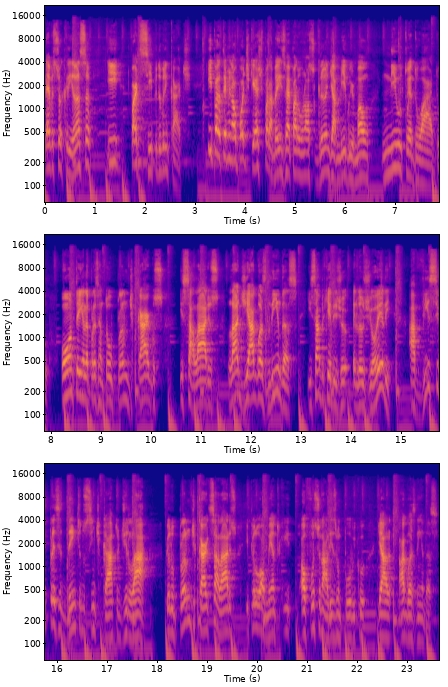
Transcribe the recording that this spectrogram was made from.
Leve sua criança e participe do Brincarte. E para terminar o podcast, parabéns vai para o nosso grande amigo e irmão Nilton Eduardo. Ontem ele apresentou o plano de cargos e salários lá de Águas Lindas. E sabe que ele elogiou ele? A vice-presidente do sindicato de lá, pelo plano de cargos e salários e pelo aumento que, ao funcionalismo público de Águas Lindas.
